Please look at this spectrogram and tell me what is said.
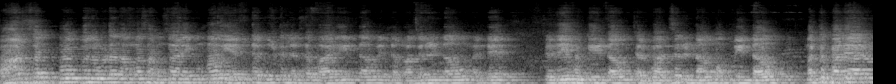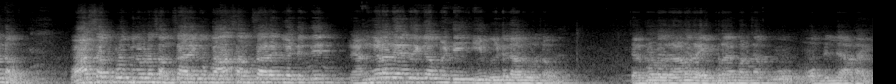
വാട്സപ്പ് ഗ്രൂപ്പിലൂടെ നമ്മൾ സംസാരിക്കുമ്പോൾ എന്റെ വീട്ടിൽ എന്റെ ഭാര്യ ഉണ്ടാവും എന്റെ മകനുണ്ടാവും എന്റെ ചെറിയ കുട്ടി ഉണ്ടാവും ചിലപ്പോൾ അച്ഛൻ ഉണ്ടാവും അമ്മ ഉണ്ടാവും മറ്റു പല ആരും ഉണ്ടാവും. വാട്സപ്പ് ഗ്രൂപ്പിലൂടെ സംസാരിക്കുമ്പോൾ ആ സംസാരം കേട്ടിട്ട് ഞങ്ങളെ നിയന്ത്രിക്കാൻ വേണ്ടി ഈ വീട്ടിൽ ആളുകളുണ്ടാവും ചിലപ്പോൾ ഒരാളൊരു അഭിപ്രായം പറഞ്ഞാൽ ഓ ഓമില്ല ആളായി.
